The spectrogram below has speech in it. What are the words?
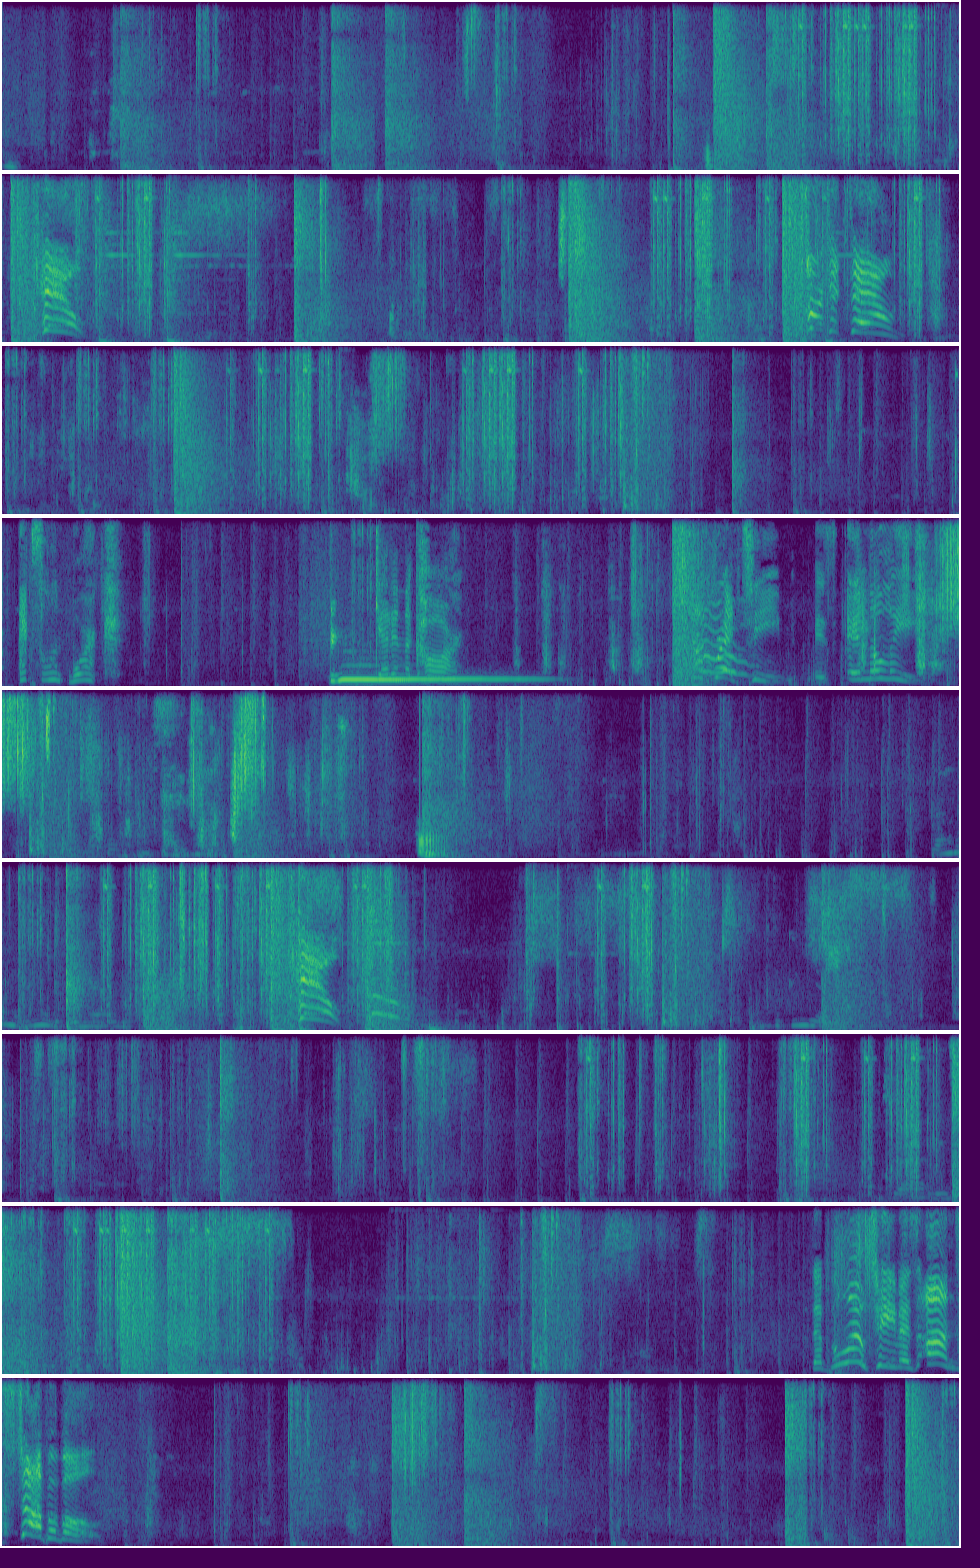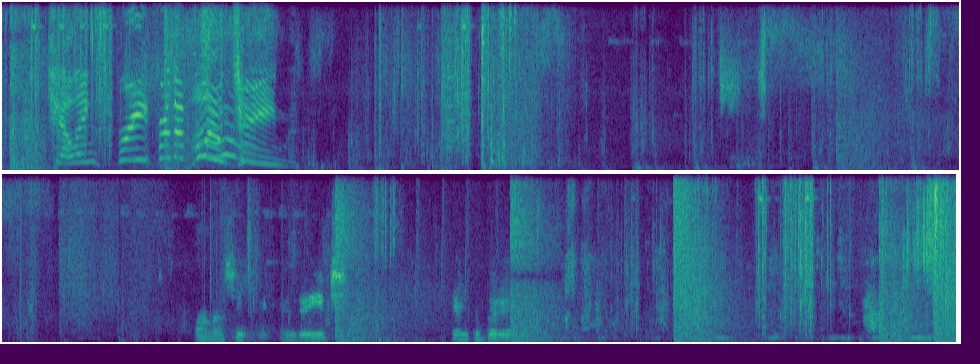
Kill. Excellent work. Get in the car. The red team is in the lead. The blue team is unstoppable! Killing spree for the blue team! Oh no, shit, I can do Come on.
